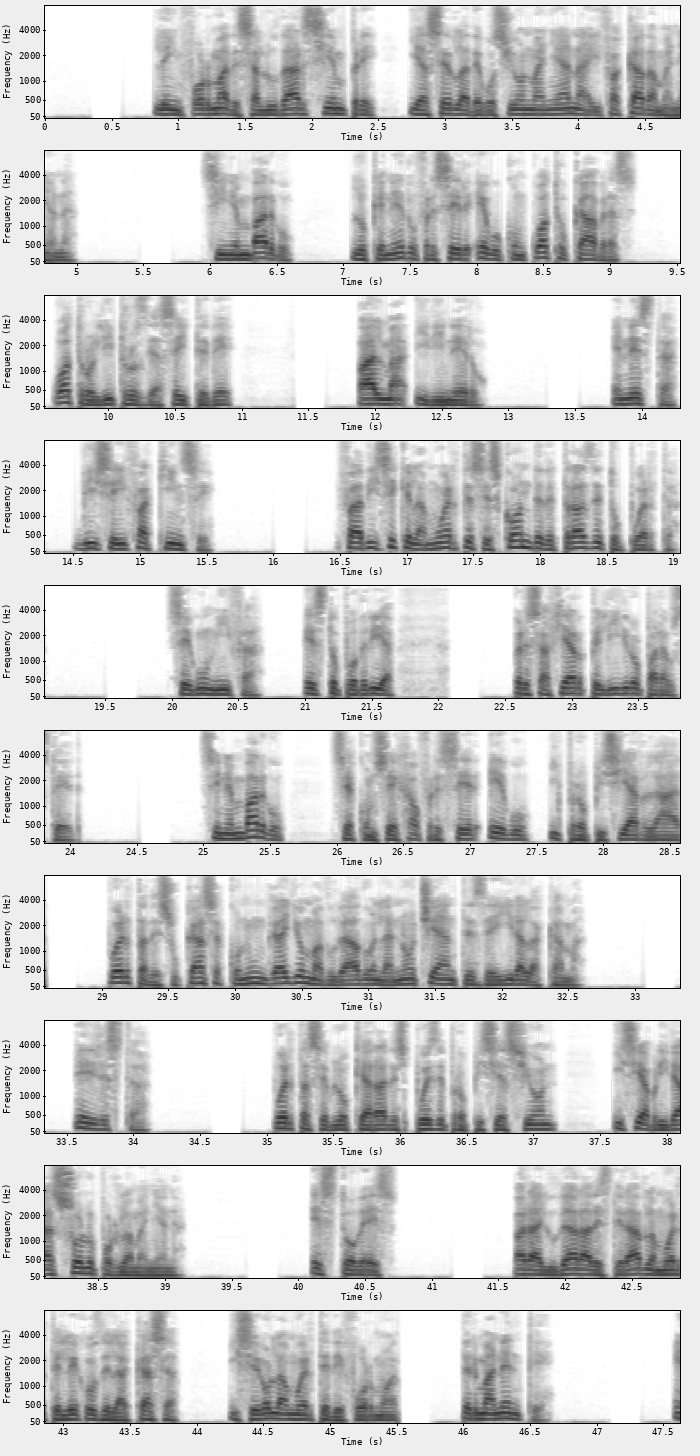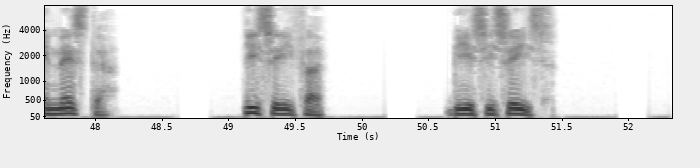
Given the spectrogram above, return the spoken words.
le informa de saludar siempre y hacer la devoción mañana a Ifa cada mañana. Sin embargo, lo que Ned ofrecer Evo con cuatro cabras, cuatro litros de aceite de palma y dinero. En esta, dice Ifa 15. Fa dice que la muerte se esconde detrás de tu puerta. Según IFA, esto podría presagiar peligro para usted. Sin embargo, se aconseja ofrecer Evo y propiciar la puerta de su casa con un gallo madurado en la noche antes de ir a la cama. Esta puerta se bloqueará después de propiciación y se abrirá solo por la mañana. Esto es, para ayudar a desterrar la muerte lejos de la casa, y será la muerte de forma permanente. En esta, dice Ifa, 16.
